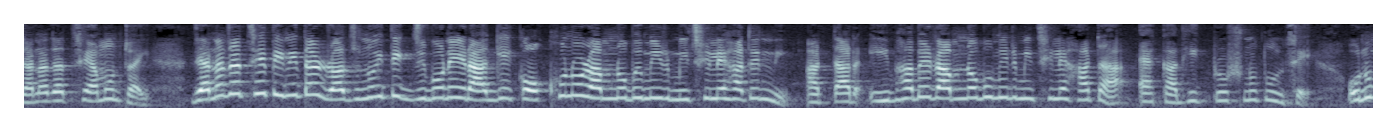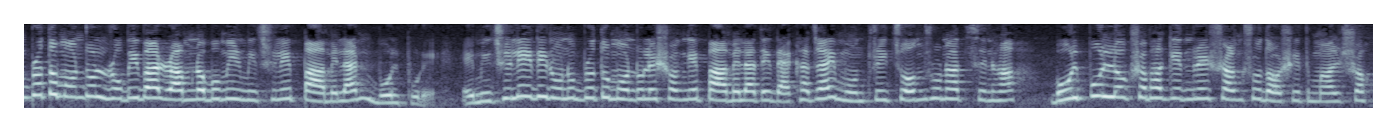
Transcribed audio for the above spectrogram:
জানা যাচ্ছে এমনটাই। জানা যাচ্ছে তিনি তার রাজনৈতিক জীবনের আগে কখনো রামনবমীর মিছিলে হাঁটেননি। আর তার এইভাবে রামনবমীর মিছিলে হাঁটা একাধিক প্রশ্ন তুলছে। অনুব্রত মণ্ডল রবিবার রামনবমীর মিছিলে পা মেলান বোলপুরে। এই মিছিলে এদিন অনুব্রত মণ্ডলের সঙ্গে পা মেলাতে দেখা যায় মন্ত্রী চন্দ্রনাথ সিনহা, বোলপুর লোকসভা কেন্দ্রের সাংসদ অসিত মাল সহ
